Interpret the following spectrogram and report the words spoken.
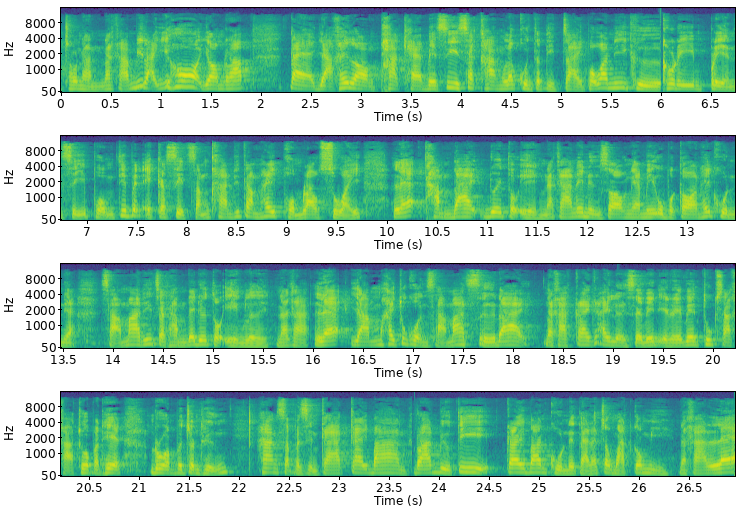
ทเท่านั้นนะคะมีหลายยี่ห้อยอมรับ แต่อยากให้ลองพาแคร์เบสซี่สักครั้งแล้วคุณจะติดใจ เพราะว่านี่คือครีมเปลี่ยนสีผมที่เป็นเอกสิทธิ์สำคัญที่ทำให้ผมเราสวย และทำได้ด้วยตัวเองนะคะ ในหนึ่งซองเนี่ยมีอุปกรณ์ให้คุณเนี่ยสามารถที่จะทำได้ด้วยตัวเองเลยนะคะ และย้ำให้ทุกคนสามารถซื้อได้นะคะ ใกล้ๆเลย7 e เ e ่ e อทุกสาขาทั่วประเทศ รวมไปจนถึงห้างสรรพสินค้าใกล้บ้าน ร้านบิวตี้ใกล้บ้านคุณในแต่ละจังหวัดก็มีนะคะ และ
